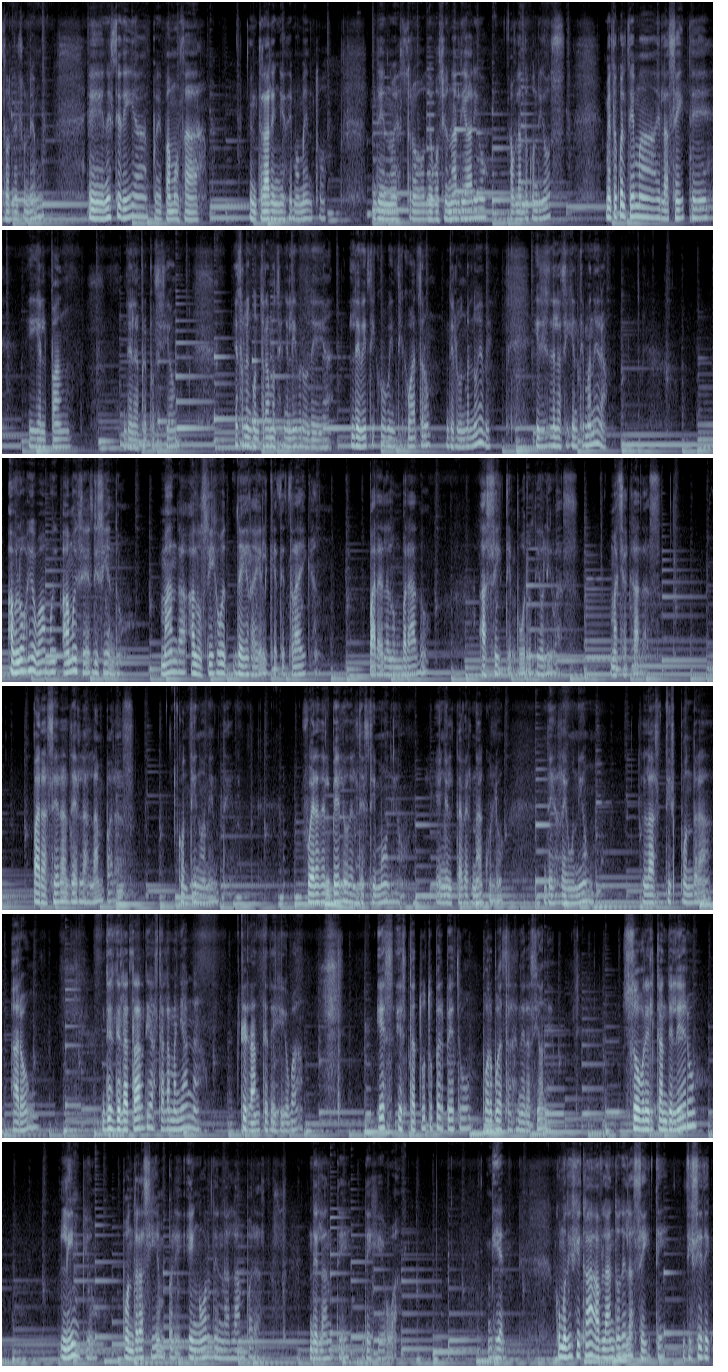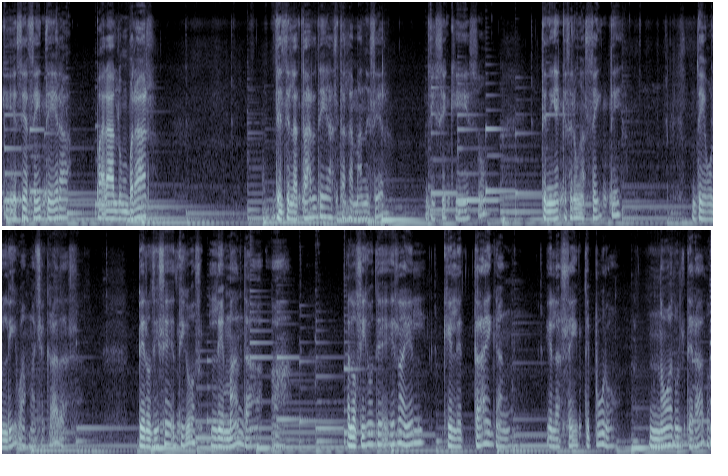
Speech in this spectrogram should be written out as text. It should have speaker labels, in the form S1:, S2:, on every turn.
S1: pastor Nelson Lemos. Eh, en este día pues vamos a entrar en ese momento de nuestro devocional diario hablando con Dios. Me tocó el tema el aceite y el pan de la preposición. Eso lo encontramos en el libro de Levítico 24 del 1 al 9 y dice de la siguiente manera. Habló Jehová a Moisés diciendo, manda a los hijos de Israel que te traigan para el alumbrado aceite puro de olivas machacadas para hacer arder las lámparas continuamente fuera del velo del testimonio en el tabernáculo de reunión. Las dispondrá Aarón desde la tarde hasta la mañana delante de Jehová. Es estatuto perpetuo por vuestras generaciones. Sobre el candelero limpio pondrá siempre en orden las lámparas delante de Jehová. Bien, como dice acá hablando del aceite, dice de que ese aceite era para alumbrar desde la tarde hasta el amanecer. Dice que eso tenía que ser un aceite de olivas machacadas. Pero dice Dios le manda a, los hijos de Israel que le traigan el aceite puro, no adulterado.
